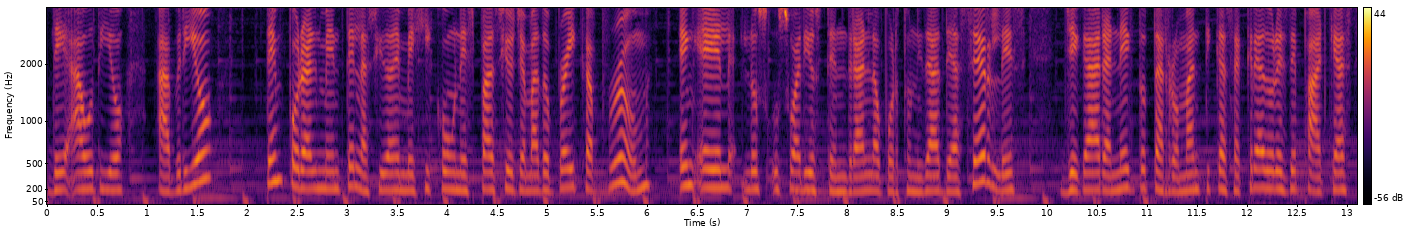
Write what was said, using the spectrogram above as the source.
de audio abrió temporalmente en la Ciudad de México un espacio llamado Breakup Room. En él, los usuarios tendrán la oportunidad de hacerles llegar anécdotas románticas a creadores de podcast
